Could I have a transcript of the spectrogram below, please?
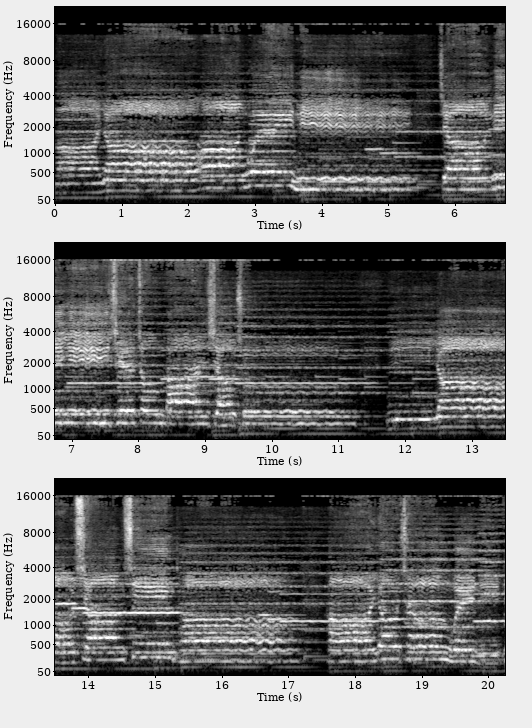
他要安慰你，将你一切重担消除。你要相信他，他要成为你的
